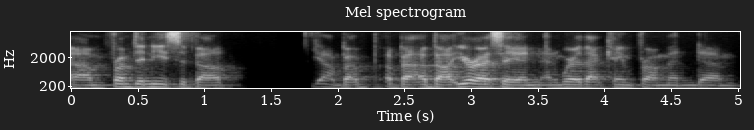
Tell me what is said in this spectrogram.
um, from Denise about yeah about about about your essay and, and where that came from and um,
